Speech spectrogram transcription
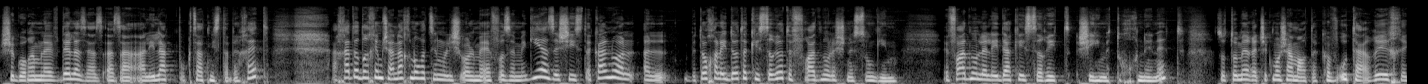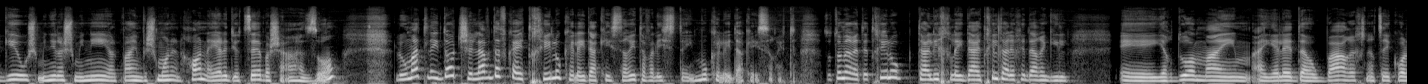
שגורם להבדל הזה, אז, אז העלילה פה קצת מסתבכת. אחת הדרכים שאנחנו רצינו לשאול מאיפה זה מגיע, זה שהסתכלנו על, על, בתוך הלידות הקיסריות הפרדנו לשני סוגים. הפרדנו ללידה קיסרית שהיא מתוכננת, זאת אומרת שכמו שאמרת, קבעו תאריך, הגיעו שמיני לשמיני 2008, נכון? הילד יוצא בשעה הזו. לעומת לידות שלאו דווקא התחילו כלידה קיסרית, אבל הסתיימו כלידה קיסרית. זאת אומרת, התחילו תהליך לידה, התחיל תהליך לידה רגיל. אה, ירדו המים, הילד, העובר, איך שנרצה לקרוא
